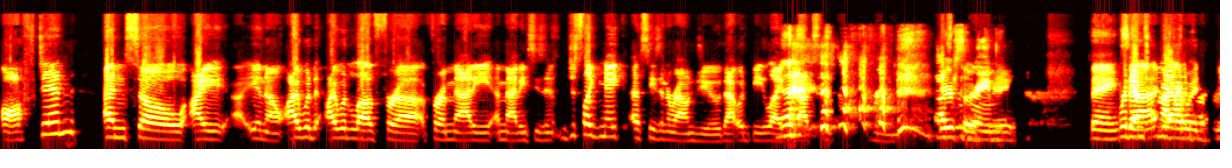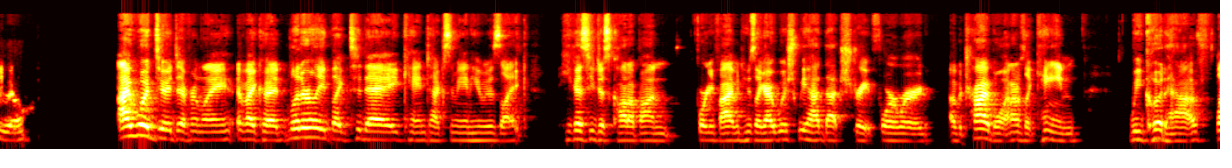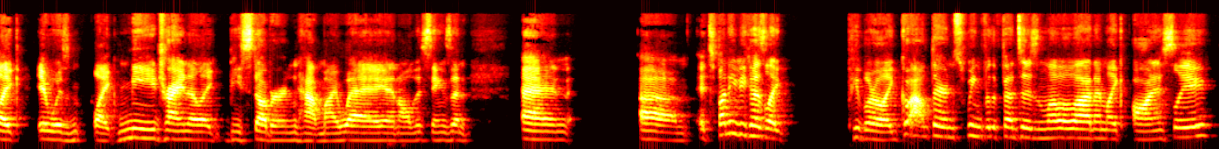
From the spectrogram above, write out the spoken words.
often and so I, you know, I would, I would love for a for a Maddy, a Maddy season, just like make a season around you. That would be like that's. That's You're so dream. sweet. Thanks. Redemption yeah, I, mean, I would. I would do it differently if I could. Literally, like today, Kane texted me and he was like, because he just caught up on 45 and he was like, I wish we had that straightforward of a tribal. And I was like, Kane, we could have. Like, it was like me trying to like be stubborn and have my way and all these things. And, and, um, it's funny because like people are like, go out there and swing for the fences and la la la. And I'm like, honestly,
